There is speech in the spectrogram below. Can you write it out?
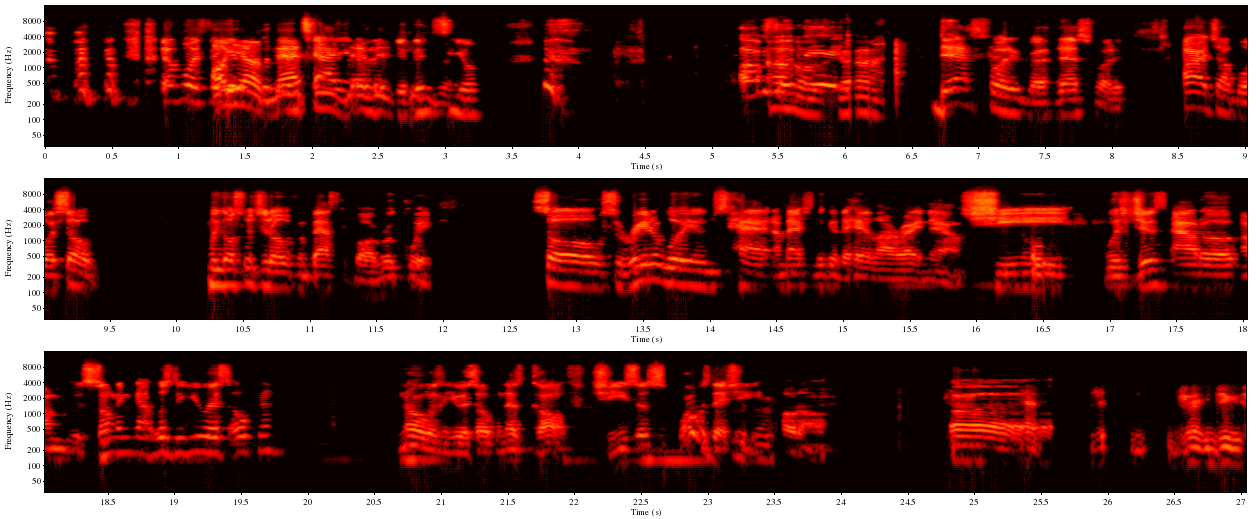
that boy said oh yeah, Matthew Devin Chinzo. I'm so oh, dead. God. That's funny, bro. That's funny. All right, y'all boys. So we're gonna switch it over from basketball real quick. So Serena Williams had. I'm actually looking at the headline right now. She was just out of. I'm assuming that was the U.S. Open. No, it wasn't U.S. Open. That's golf. Jesus, what was that? She hold on. Uh, drink juice.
